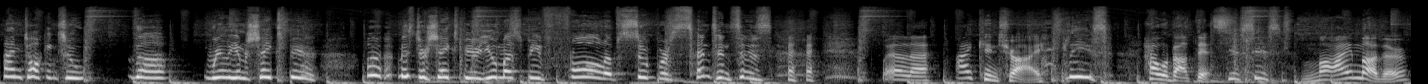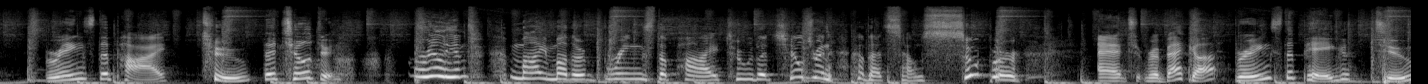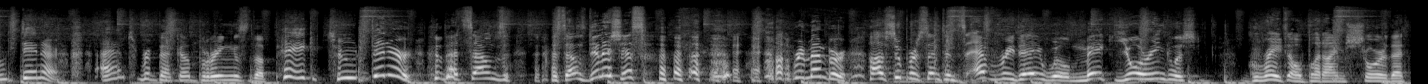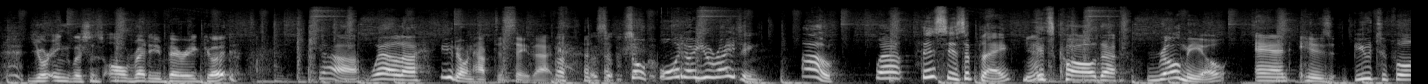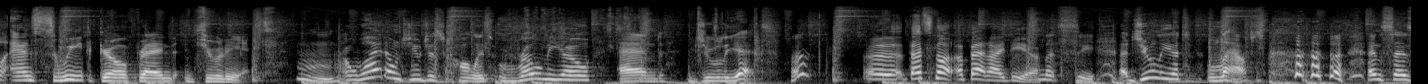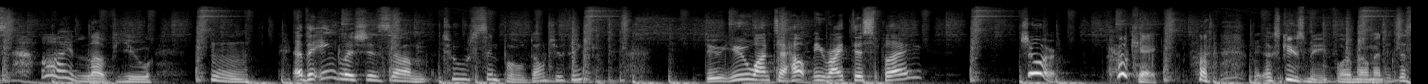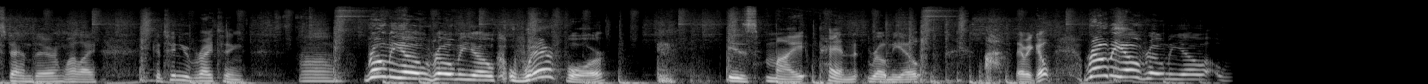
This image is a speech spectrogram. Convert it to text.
I'm talking to the William Shakespeare. Uh, Mr. Shakespeare, you must be full of super sentences. Well, uh, I can try. Please. How about this? Yes, yes. My mother brings the pie to the children. Brilliant! My mother brings the pie to the children. That sounds super. Aunt Rebecca brings the pig to dinner. Aunt Rebecca brings the pig to dinner. That sounds that sounds delicious. Remember, a super sentence every day will make your English great. Oh, but I'm sure that your English is already very good. Yeah, well, uh, you don't have to say that. So, so what are you writing? oh, well, this is a play. Yeah? It's called uh, Romeo and his beautiful and sweet girlfriend, Juliet. Why don't you just call it Romeo and Juliet? Huh? Uh, that's not a bad idea. Let's see. Uh, Juliet laughs and says, I love you. Hmm. Uh, the English is um, too simple, don't you think? Do you want to help me write this play? Sure. Okay. Excuse me for a moment. Just stand there while I continue writing. Uh, Romeo, Romeo, wherefore is my pen, Romeo? Ah, there we go. Romeo, Romeo.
